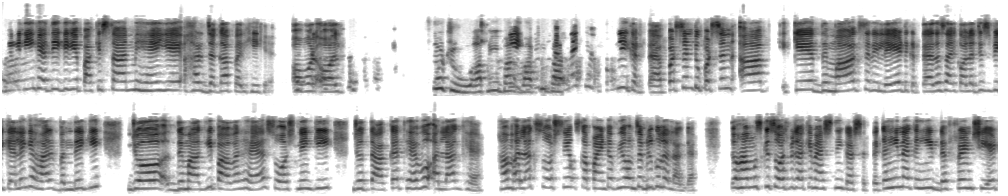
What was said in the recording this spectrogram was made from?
मैं नहीं कहती कि ये पाकिस्तान में है ये हर जगह पर ही है ओवरऑल सो ट्रू आपने बाकी बात नहीं करता है पर्सन टू पर्सन आपके दिमाग से रिलेट करता है। साइकोलॉजिस्ट भी कह लें कि हर बंदे की जो दिमागी पावर है सोचने की जो ताकत है वो अलग है। हम अलग सोचते हैं, उसका पॉइंट ऑफ़ व्यू हमसे बिल्कुल अलग है। तो हम उसकी सोच पे जाके मैच नहीं कर सकते। कहीं ना कहीं डिफ्रेंशिएट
